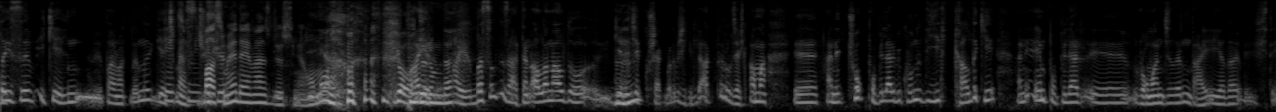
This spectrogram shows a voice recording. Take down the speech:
sayısı iki elin parmaklarını geçmez. Çünkü, Basmaya değmez diyorsun yani. Ama yani, yok, bu hayır, durumda. Hayır basıldı zaten. Alan aldı o gelecek Hı -hı. kuşaklara bir şekilde aktarılacak. Ama e, hani çok popüler bir konu değil. Kaldı ki hani en popüler e, romancıların dahi ya da işte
